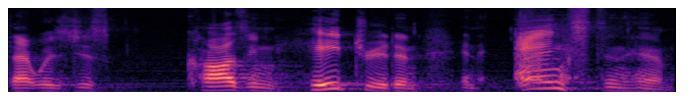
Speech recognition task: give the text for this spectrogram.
that was just causing hatred and, and angst in him.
